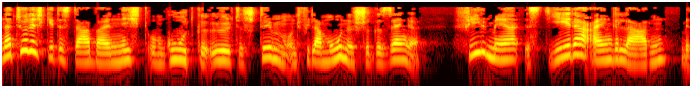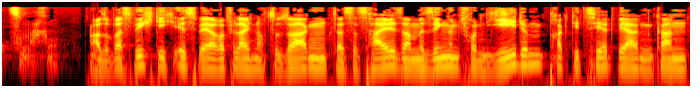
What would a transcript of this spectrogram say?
Natürlich geht es dabei nicht um gut geölte Stimmen und philharmonische Gesänge. Vielmehr ist jeder eingeladen, mitzumachen. Also was wichtig ist, wäre vielleicht noch zu sagen, dass das heilsame Singen von jedem praktiziert werden kann,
